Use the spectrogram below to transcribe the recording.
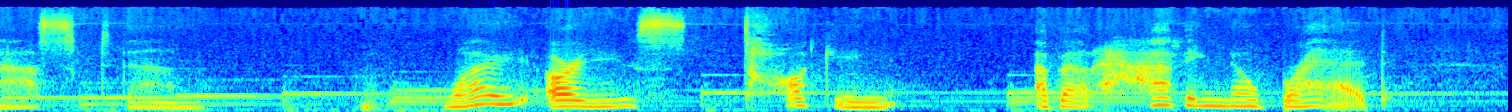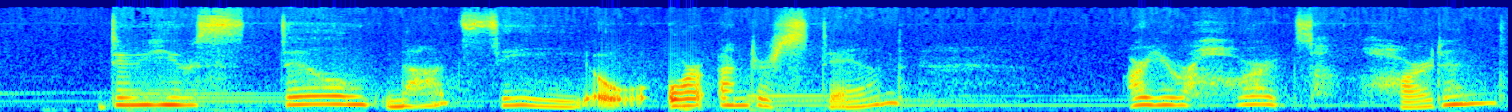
asked them, Why are you talking about having no bread? Do you still not see or understand? Are your hearts hardened?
